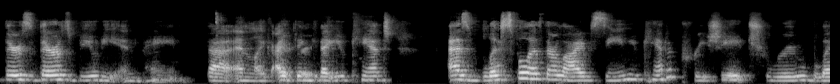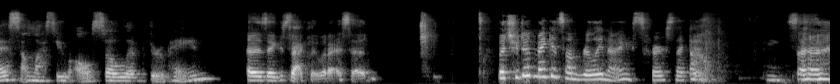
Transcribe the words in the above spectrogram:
there's there's beauty in pain that and like I I think that you can't as blissful as their lives seem, you can't appreciate true bliss unless you've also lived through pain. That is exactly what I said. But you did make it sound really nice for a second. Oh, thanks. So,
